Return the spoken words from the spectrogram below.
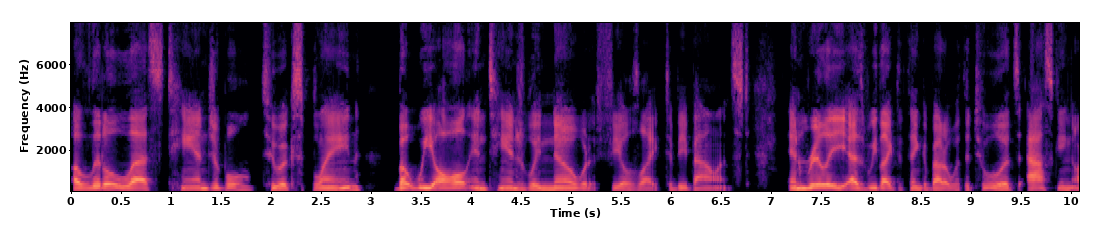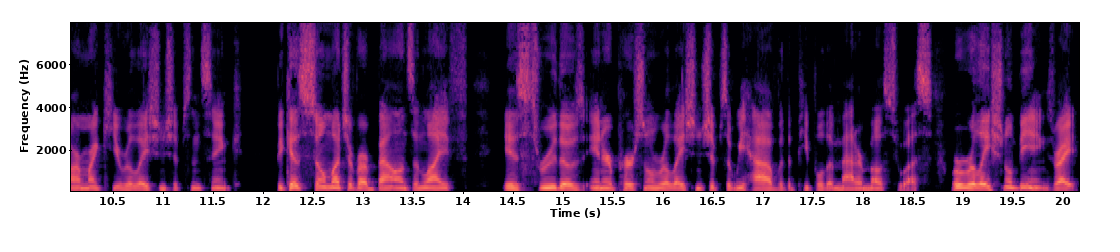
a little less tangible to explain, but we all intangibly know what it feels like to be balanced. And really, as we like to think about it with the tool, it's asking, are my key relationships in sync? Because so much of our balance in life is through those interpersonal relationships that we have with the people that matter most to us. We're relational beings, right?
